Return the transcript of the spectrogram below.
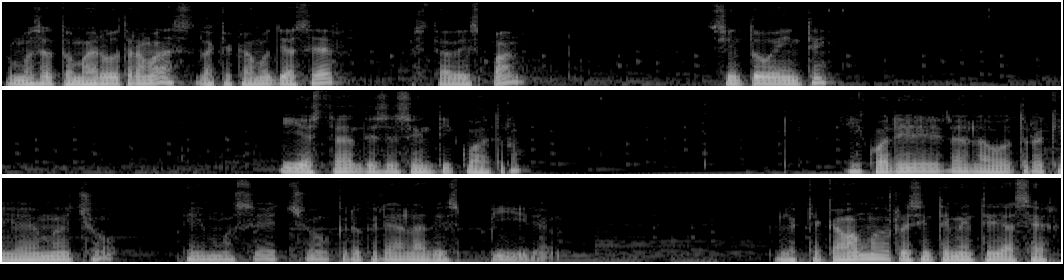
Vamos a tomar otra más, la que acabamos de hacer. Esta de span. 120. Y esta de 64. ¿Y cuál era la otra que ya hemos hecho? hemos hecho, creo que era la de Spire, la que acabamos recientemente de hacer.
